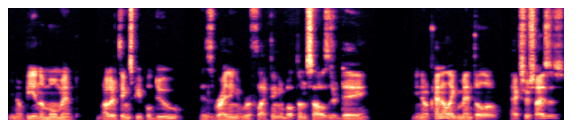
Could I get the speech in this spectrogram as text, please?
you know, be in the moment. Other things people do is writing, reflecting about themselves, their day, you know, kind of like mental exercises.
